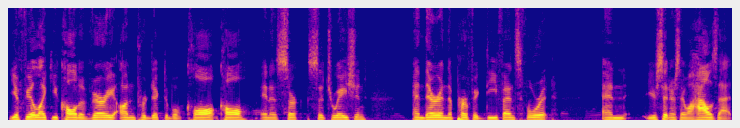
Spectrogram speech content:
you feel like you called a very unpredictable call call in a situation, and they're in the perfect defense for it, and you're sitting there saying, "Well, how's that?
